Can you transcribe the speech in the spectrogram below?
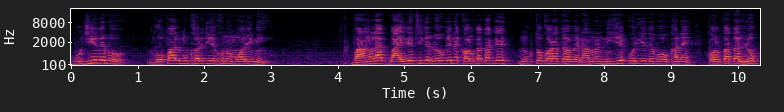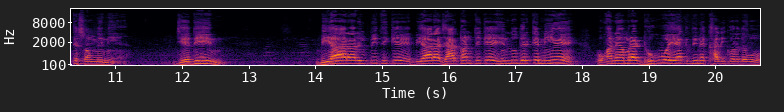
বুঝিয়ে দেব, গোপাল মুখার্জি এখনও মরেনি। বাংলা বাইরে থেকে লোক এনে কলকাতাকে মুক্ত করাতে হবে না, আমরা নিজে করিয়ে দেব ওখানে কলকাতার লোককে সঙ্গে নিয়ে। যেদিন বিহার আর ইউপি থেকে, বিহার আর ঝাড়খণ্ড থেকে হিন্দুদেরকে নিয়ে ওখানে আমরা ঢুকবো, একদিনে খালি করে দেব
